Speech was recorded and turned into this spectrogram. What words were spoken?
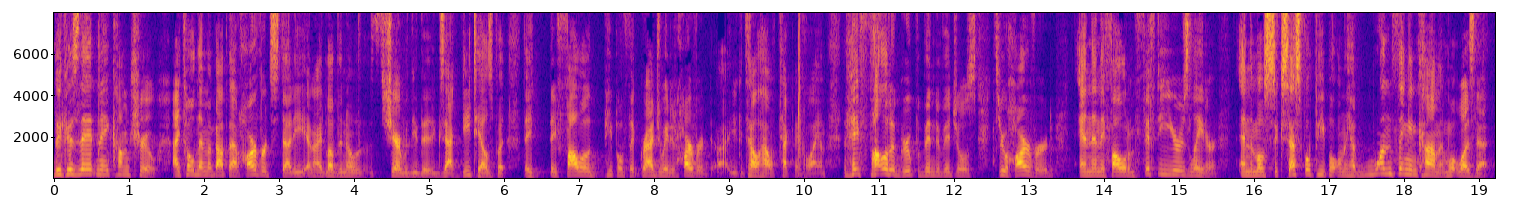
Because they may come true. I told them about that Harvard study, and I'd love to know, share with you the exact details, but they, they followed people that graduated Harvard. Uh, you can tell how technical I am. They followed a group of individuals through Harvard, and then they followed them 50 years later. And the most successful people only had one thing in common. What was that?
